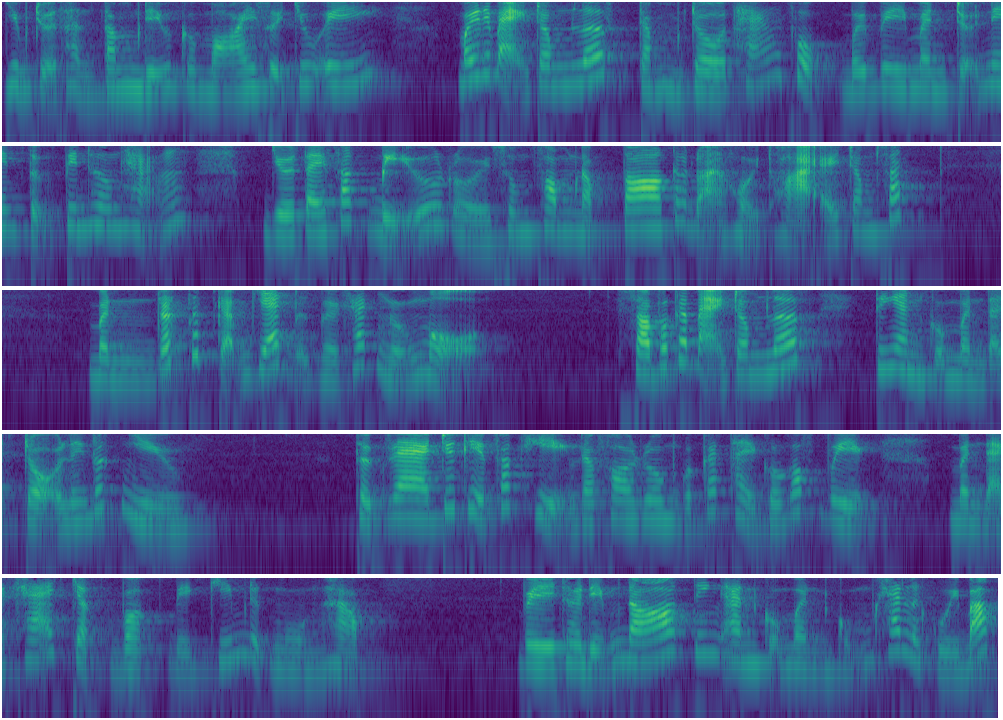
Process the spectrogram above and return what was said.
Diễm trở thành tâm điểm của mọi sự chú ý. Mấy đứa bạn trong lớp trầm trồ thán phục bởi vì mình trở nên tự tin hơn hẳn, giơ tay phát biểu rồi xung phong đọc to các đoạn hội thoại ở trong sách. Mình rất thích cảm giác được người khác ngưỡng mộ. So với các bạn trong lớp, tiếng anh của mình đã trội lên rất nhiều. Thực ra, trước khi phát hiện ra forum của các thầy cô gốc việt mình đã khá chật vật để kiếm được nguồn học. Vì thời điểm đó, tiếng anh của mình cũng khá là cùi bắp.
